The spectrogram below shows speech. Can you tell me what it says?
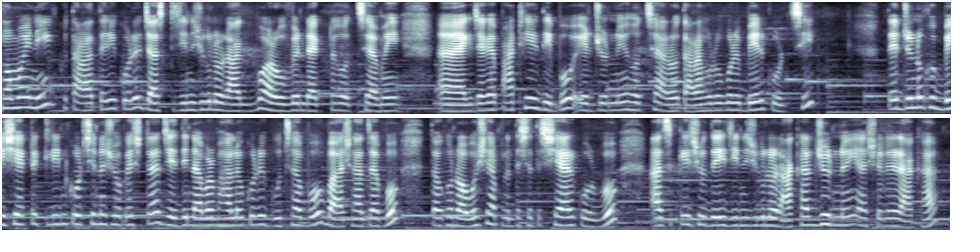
সময় নেই তাড়াতাড়ি করে জাস্ট জিনিসগুলো রাখব আর ওভেন র্যাকটা হচ্ছে আমি এক জায়গায় পাঠিয়ে দিব। এর জন্যই হচ্ছে আরও তাড়াহুড়ো করে বের করছি। এর জন্য খুব বেশি একটা ক্লিন করছি না শোকেসটা যেদিন আবার ভালো করে গুছাবো বা সাজাবো, তখন অবশ্যই আপনাদের সাথে শেয়ার করব। আজকে শুধু এই জিনিসগুলো রাখার জন্যই আসলে রাখা।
